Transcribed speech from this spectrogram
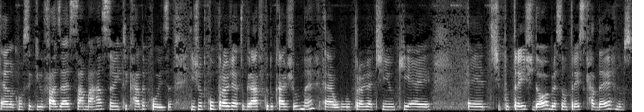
Ela conseguiu fazer essa amarração entre cada coisa. E junto com o projeto gráfico do Caju, né? É o projetinho que é é tipo três dobras, são três cadernos.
